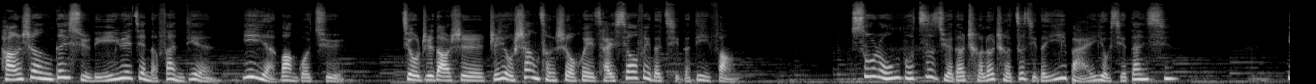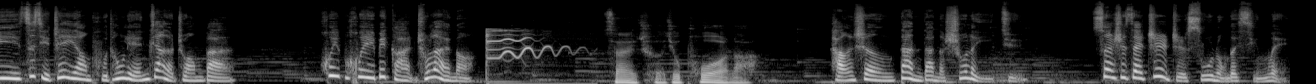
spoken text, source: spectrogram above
唐胜跟许离约见的饭店，一眼望过去。就知道是只有上层社会才消费得起的地方。苏荣不自觉地扯了扯自己的衣摆，有些担心：以自己这样普通廉价的装扮，会不会被赶出来呢？再扯就破了。唐胜淡淡的说了一句，算是在制止苏荣的行为。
